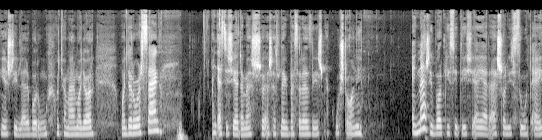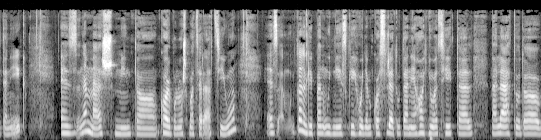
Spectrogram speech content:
ilyen siller borunk, hogyha már magyar Magyarország. Ezt is érdemes esetleg beszerezni és megkóstolni. Egy másik borkészítési eljárásról is szót ejtenék, ez nem más, mint a karbonos maceráció. Ez tulajdonképpen úgy néz ki, hogy amikor szület után ilyen 6-8 héttel már látod a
